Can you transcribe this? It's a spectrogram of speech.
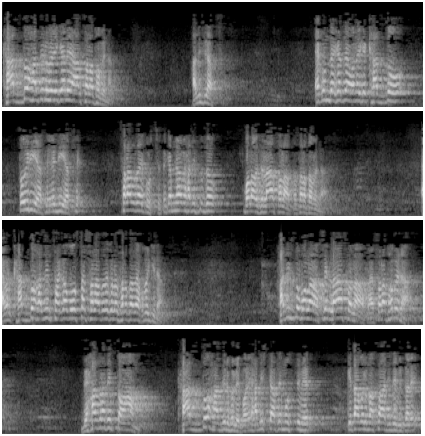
খাদ্য হাজির হয়ে গেলে আর সালাত হবে না। হাদিস আছে। এখন দেখা যায় অনেকে খাদ্য তৈরি আছে রেডি আছে সালাদ করছে। তো কেমনি হবে হাদিস তো বলা হয়েছে, লা সলাত, সালাত হবে না। এখন খাদ্য হাজির থাকা অবস্থা সালাদ আদায় করলে সালাদ আদায় হবে কিনা? হাদিস তো বলা আছে, লা সালাত সালাত হবে না। বেহাজরাতি তাম খাদ্য হাজির হলে পরে, হাদিসটা আছে মুসলিমের, কিতাবুল মাসাজিদের ভিতরে।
